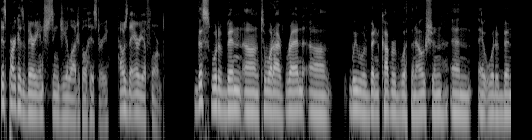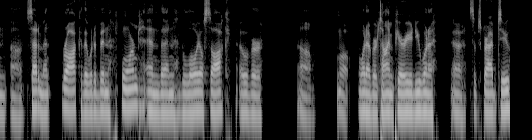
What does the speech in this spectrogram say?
This park has a very interesting geological history. How is the area formed? This would have been, uh, to what I've read, uh, we would have been covered with an ocean and it would have been uh, sediment rock that would have been formed and then the Loyalsock over uh, well whatever time period you want to uh, subscribe to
